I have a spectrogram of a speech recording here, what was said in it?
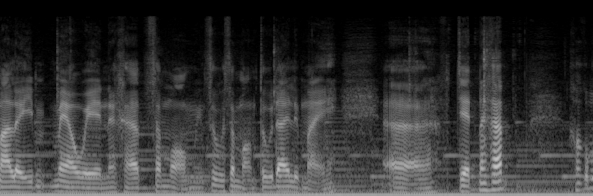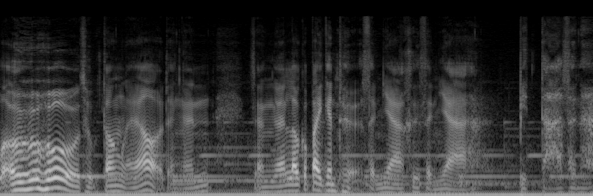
มาเลยแมวเวนนะครับ สมองมึงสู้สมองตูได้หรือไม่เอ่อเจ็ดนะครับเขาก็บอกโอ้โหถูกต้องแล้วดังนั้นดังนั้นเราก็ไปกันเถอะสัญญาคือสัญญาปิดตาซะนะ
